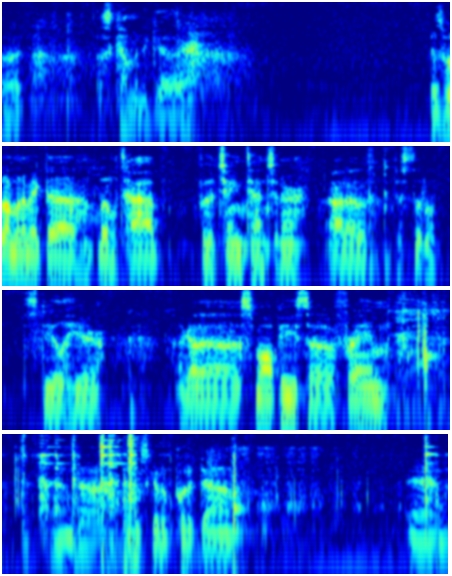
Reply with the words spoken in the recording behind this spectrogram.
But it's coming together. Is what I'm going to make the little tab for the chain tensioner out of. Just little steel here. I got a small piece of frame and uh, I'm just going to put it down and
